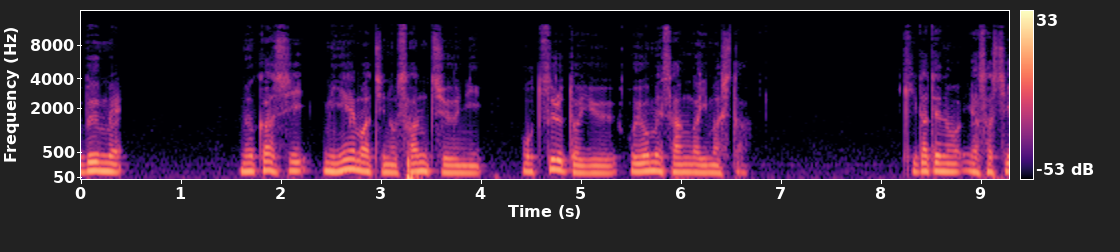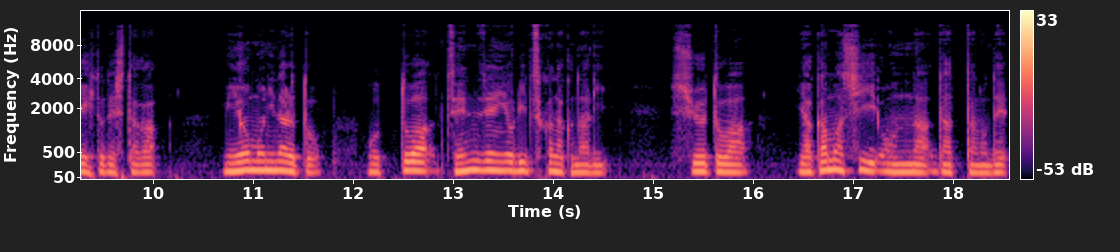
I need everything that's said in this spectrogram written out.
産め。昔三重町の山中におつるというお嫁さんがいました。気立ての優しい人でしたが身重になると夫は全然寄りつかなくなり姑はやかましい女だったので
